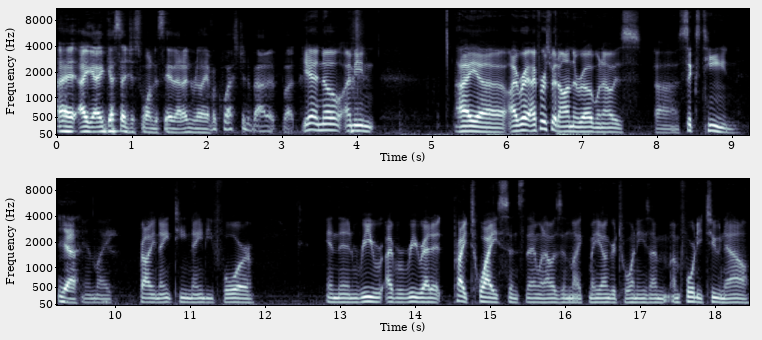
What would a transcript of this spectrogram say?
I, I I guess I just wanted to say that. I didn't really have a question about it, but Yeah, no, I mean, I uh, I read I first read On the Road when I was uh, 16 yeah, in like probably 1994, and then re I've reread it probably twice since then when I was in like my younger 20s. I'm I'm 42 now,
